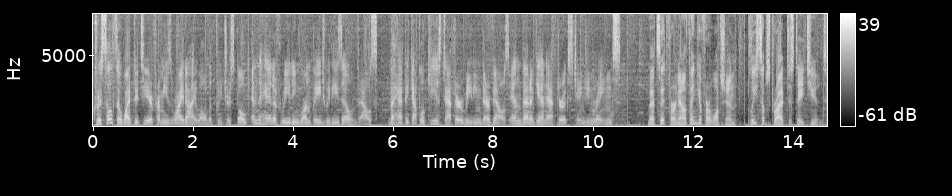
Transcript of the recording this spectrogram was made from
Chris also wiped a tear from his right eye while the preacher spoke and ahead of reading one page with his own vows. The happy couple kissed after reading their vows and then again after exchanging rings. That's it for now, thank you for watching, please subscribe to stay tuned.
